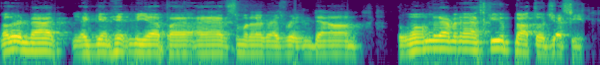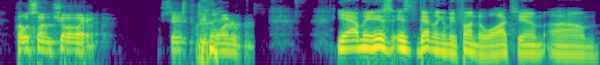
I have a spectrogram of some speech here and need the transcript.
other than that, again, hit me up. I, I have some other guys written down. The one that I'm going to ask you about, though, Jesse, Ho Sung Choi, 6,400. Yeah, I mean, it's it's definitely gonna be fun to watch him. Um,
